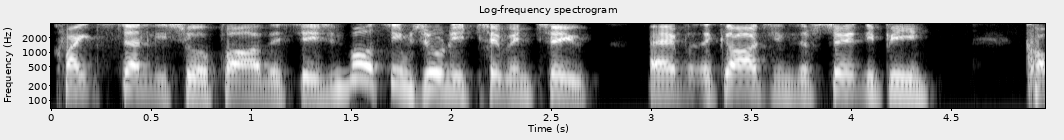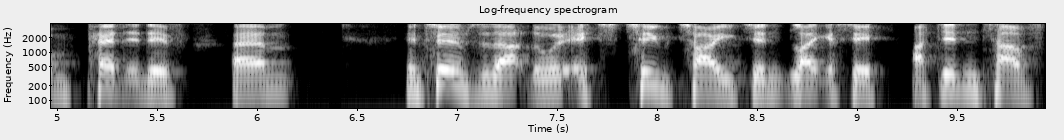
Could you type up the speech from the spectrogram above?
quite steadily so far this season. Both teams are only two and two, uh, but the Guardians have certainly been competitive. Um, in terms of that, though, it's too tight. And like I say, I didn't have.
